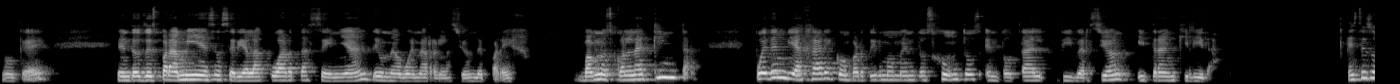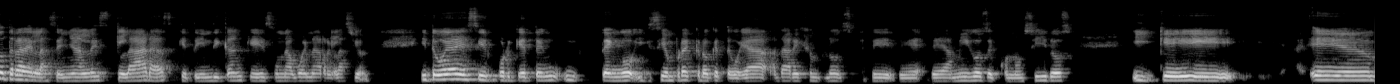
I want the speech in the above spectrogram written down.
¿ok? Entonces, para mí esa sería la cuarta señal de una buena relación de pareja. Vámonos con la quinta. Pueden viajar y compartir momentos juntos en total diversión y tranquilidad. Esta es otra de las señales claras que te indican que es una buena relación. Y te voy a decir por qué tengo, y siempre creo que te voy a dar ejemplos de, amigos, de conocidos, y que eh,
